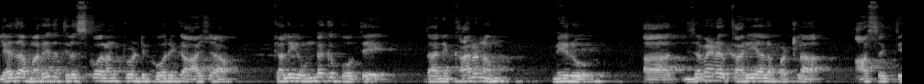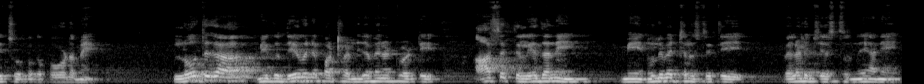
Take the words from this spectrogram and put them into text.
లేదా మరింత తెలుసుకోవాలన్నటువంటి కోరిక ఆశ కలిగి ఉండకపోతే దానికి కారణం మీరు ఆ నిజమైన కార్యాల పట్ల ఆసక్తి చూపకపోవడమే. లోతుగా మీకు దేవుని పట్ల నిజమైనటువంటి ఆసక్తి లేదని మీ నులివెచ్చల స్థితి వెల్లడి చేస్తుంది అని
